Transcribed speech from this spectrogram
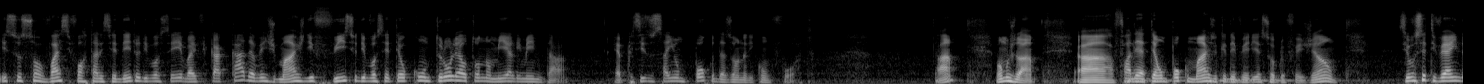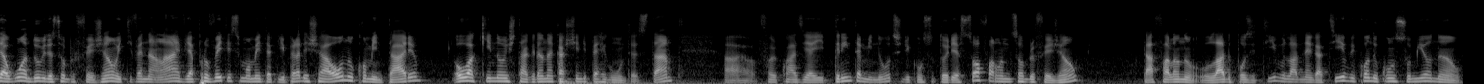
isso só vai se fortalecer dentro de você e vai ficar cada vez mais difícil de você ter o controle e autonomia alimentar. É preciso sair um pouco da zona de conforto. Tá? Vamos lá. Uh, falei até um pouco mais do que deveria sobre o feijão. Se você tiver ainda alguma dúvida sobre o feijão e tiver na live, aproveita esse momento aqui para deixar ou no comentário ou aqui no Instagram na caixinha de perguntas, tá? Uh, foi quase aí 30 minutos de consultoria só falando sobre o feijão. Tá falando o lado positivo, o lado negativo e quando consumir ou não.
